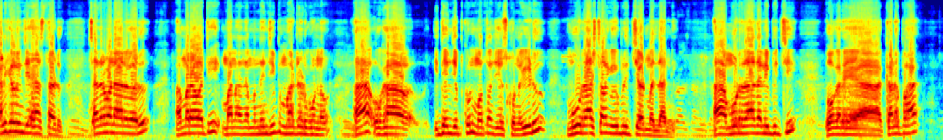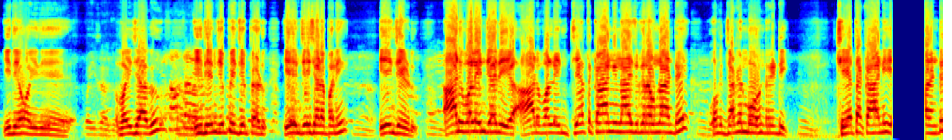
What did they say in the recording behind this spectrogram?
కలికలం చేసేస్తాడు. చంద్రబాబు నాయుడు గారు అమరావతి మన ముందని చెప్పి మాట్లాడుకున్నాం ఒక ఇదేం చెప్పుకుని మొత్తం చేసుకున్నాం. వీడు మూడు రాష్ట్రాలకు విభజించాడు మళ్ళీ దాన్ని. మూడు రాజధానులు ఇప్పించి ఒకరి కడప ఇదేమో ఇది వైజాగ్. ఇదేం చెప్పి చెప్పాడు. ఏం చేశాడ పని? ఏం చేయడు. ఆడి వల్ల ఏం చేయాలి? ఆడి వల్ల ఏం చేత కాని నాయకుగా ఉన్నా అంటే ఒక జగన్మోహన్ రెడ్డి. చేత కాని అంటే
